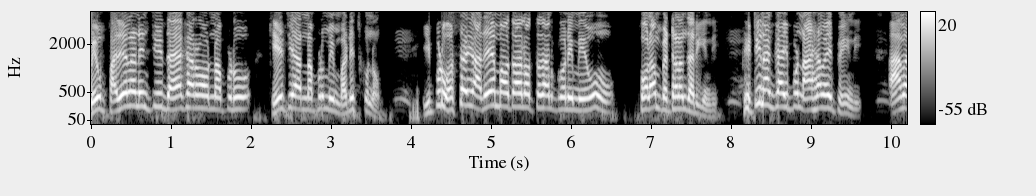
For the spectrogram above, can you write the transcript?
మేము పదేళ్ళ నుంచి దయాకరం ఉన్నప్పుడు కేసీఆర్ ఉన్నప్పుడు మేము పట్టించుకున్నాం. ఇప్పుడు వస్తుంది అదే మోతాదులో వస్తుంది అనుకొని మేము పొలం పెట్టడం జరిగింది. పెట్టినాక ఇప్పుడు నాశనం అయిపోయింది. ఆమె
